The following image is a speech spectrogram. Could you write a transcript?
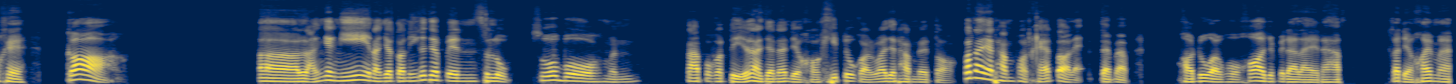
อเค ก็เอ่อหลังจากนี้หลังจากตอนนี้ก็จะเป็นสรุปซูเปอร์โบเหมือนตามปกติแล้วหลังจากนั้นเดี๋ยวขอคิดดูก่อนว่าจะทำอะไรต่อ ก็น่าจะทำพอดแคสต์ต่อแหละ แต่แบบขอดูก่อนหัวข้อจะเป็นอะไรนะครับ ก็เดี๋ยวค่อยมา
